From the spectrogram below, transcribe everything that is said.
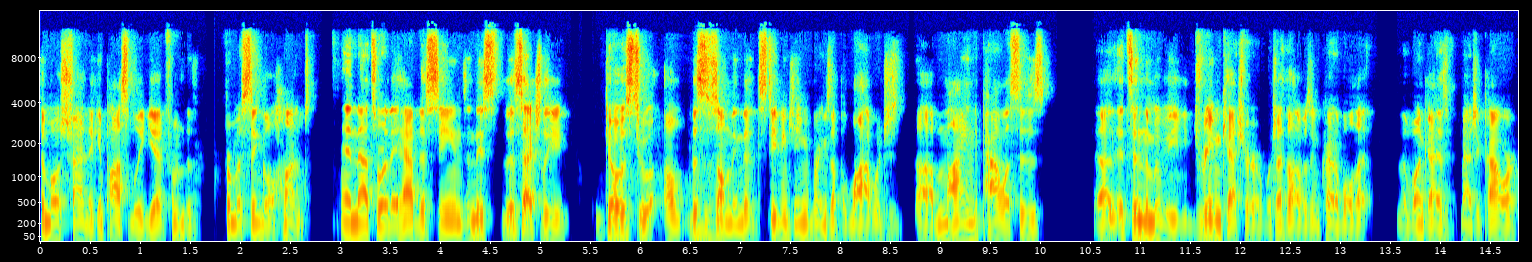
the most shine they can possibly get from the from a single hunt and that's where they have the scenes and this this actually goes to a, this is something that stephen king brings up a lot which is uh, mind palaces. Uh, it's in the movie dreamcatcher which i thought was incredible that the one guy's magic power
